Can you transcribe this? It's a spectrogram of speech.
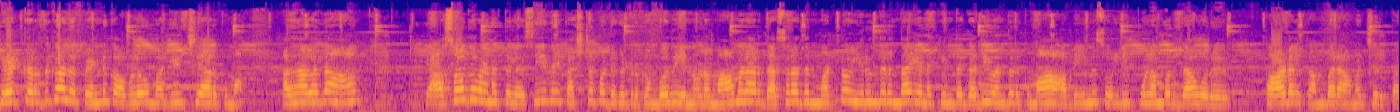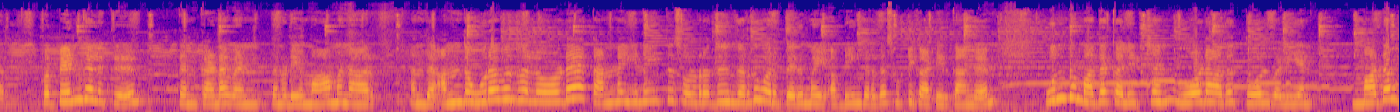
கேட்கறதுக்கு அந்த பெண்ணுக்கு அவ்வளோ மகிழ்ச்சியாக இருக்குமா. அதனால தான் அசோகவனத்தில் சீதை கஷ்டப்பட்டுக்கிட்டு இருக்கும்போது என்னோட மாமனார் தசரதன் மட்டும் இருந்திருந்தா எனக்கு இந்த கதி வந்திருக்குமா அப்படின்னு சொல்லி புலம்புறதா ஒரு பாடல் கம்பரை அமைச்சிருப்பார். இப்போ பெண்களுக்கு தன் கணவன் தன்னுடைய மாமனார் அந்த அந்த உறவுகளோட தன்னை இணைத்து சொல்றதுங்கிறது ஒரு பெருமை அப்படிங்கிறத சுட்டி காட்டியிருக்காங்க உந்து மத கலிற்றன் ஓடாத தோல்வழியன் மதம்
